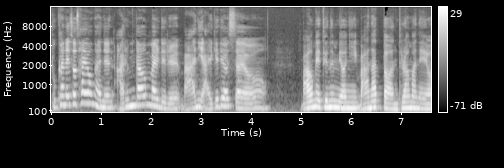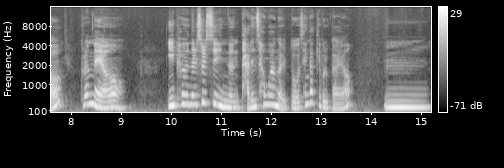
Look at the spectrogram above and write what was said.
북한에서 사용하는 아름다운 말들을 많이 알게 되었어요. 마음에 드는 면이 많았던 드라마네요. 그렇네요. 이 표현을 쓸 수 있는 다른 상황을 또 생각해 볼까요? 음,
